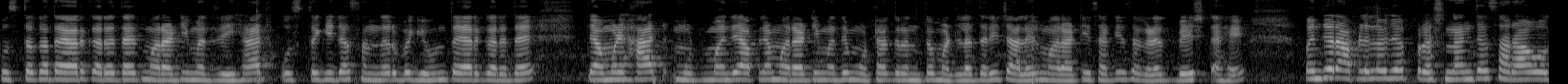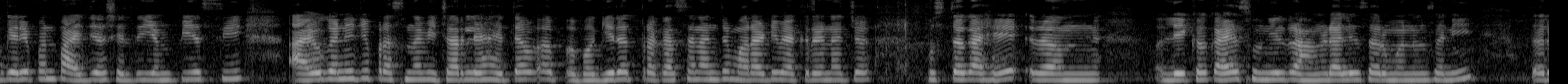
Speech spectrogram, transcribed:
पुस्तकं तयार करत आहेत मराठीमध्ये ह्याच पुस्तकीचा संदर्भ घेऊन तयार करत आहे त्यामुळे हा मोठ म्हणजे आपल्या मराठीमध्ये मोठा ग्रंथ म्हटलं तरी चालेल. मराठीसाठी सगळ्यात बेस्ट आहे. पण जर आपल्याला जर प्रश्नांचा सराव वगैरे पण पाहिजे असेल तर एम पी एस सी आयोगाने जे प्रश्न विचारले आहेत त्या भगीरथ प्रकाशनांचे मराठी व्याकरणाचं पुस्तक आहे. र लेखक आहे सुनील रांगडाले सर म्हणून सनी. तर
